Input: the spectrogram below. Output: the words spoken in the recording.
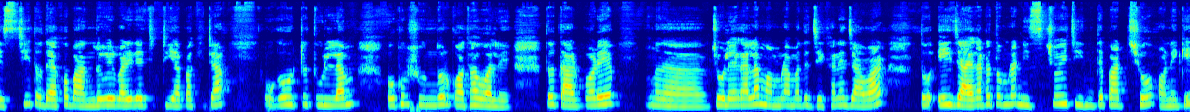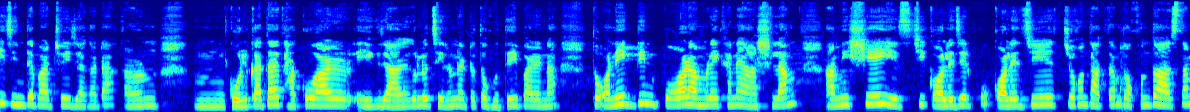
এসছি, তো দেখো, বান্ধবীর বাড়ির যে টিয়া পাখিটা, ওকেও একটু তুললাম। ও খুব সুন্দর কথা বলে। তো তারপরে চলে গেলাম আমরা আমাদের যেখানে যাওয়ার। তো এই জায়গাটা তোমরা নিশ্চয়ই চিনতে পারছ, অনেকেই চিনতে পারছ এই জায়গাটা। কারণ উম, কলকাতায় থাকো আর এই জায়গাগুলো চেনো না এটা তো হতেই পারে না। তো অনেক দিন পর আমরা এখানে আসলাম। আমি সেই এসছি কলেজের কলেজে যখন থাকতাম তখন তো আসতাম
